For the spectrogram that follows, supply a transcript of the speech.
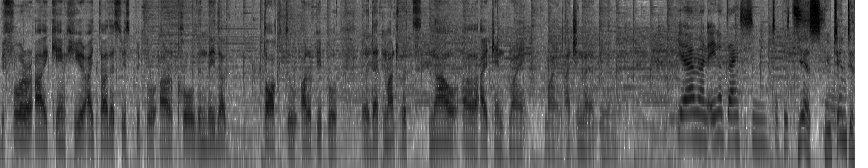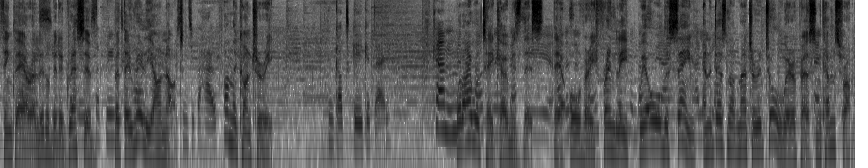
Before I came here, I thought that Swiss people are cold and they don't talk to other people uh, that much, but now uh, I changed my mind, I changed my opinion. Yes, you tend to think they are a little bit aggressive, but they really are not. On the contrary. What I will take home is this. They are all very friendly, we are all the same, and it does not matter at all where a person comes from.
